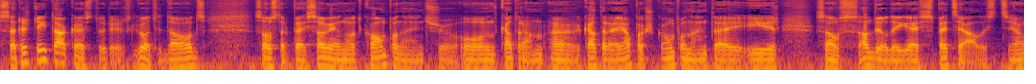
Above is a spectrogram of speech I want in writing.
sarežģītākais. Tur ir ļoti daudz savstarpēji savienotu komponentu, un katram, katrai apakškomponentei ir savs atbildīgais speciālists. Ja,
